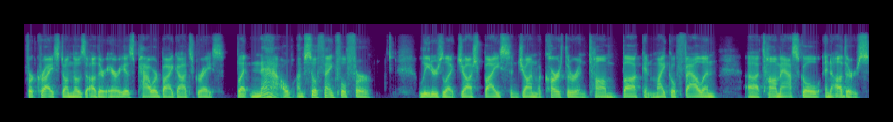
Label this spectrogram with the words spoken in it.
for Christ on those other areas, powered by God's grace. But now I'm so thankful for leaders like Josh Buice and John MacArthur and Tom Buck and Michael Fallon, uh, Tom Ascol, and others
